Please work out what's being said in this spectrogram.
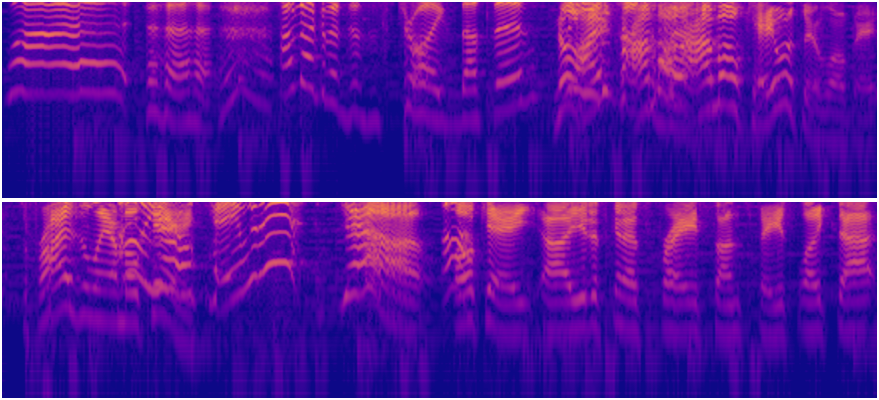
What? I'm not gonna just destroy nothing. No, I, talking I'm? I'm okay with it a little bit. Surprisingly, I'm oh, okay. you're okay with it? Yeah. Oh. Okay. Uh, you're just gonna spray Sun's face like that?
